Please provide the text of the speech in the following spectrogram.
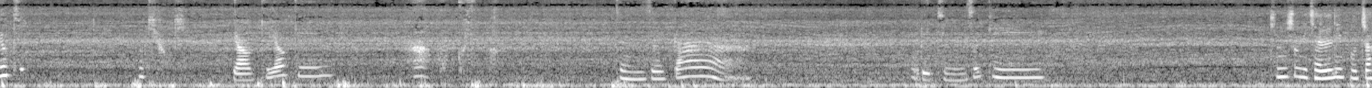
여기, 여기. 여기, 여기. 아, 먹고 있어. 준숙아. 우리 준숙이. 준숙이 젤리 보자.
